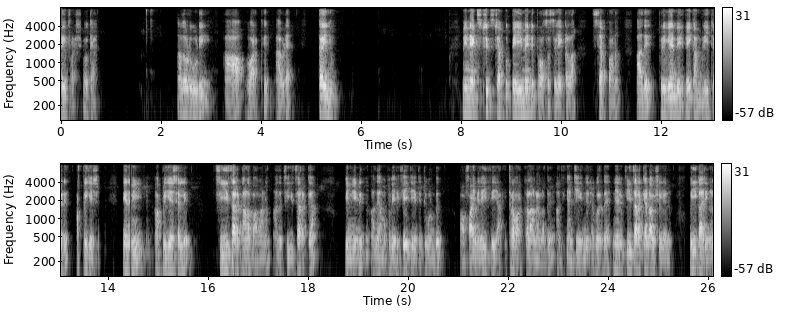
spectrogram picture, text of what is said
റീഫ്രഷ് ഓക്കെ അതോടുകൂടി ആ വർക്ക് അവിടെ കഴിഞ്ഞു. ഇനി നെക്സ്റ്റ് സ്റ്റെപ്പ് പേയ്മെന്റ് പ്രോസസ്സിലേക്കുള്ള സ്റ്റെപ്പാണ് അത് പ്രീവിയൻ വെരിഫൈ കംപ്ലീറ്റഡ് അപ്ലിക്കേഷൻ ഇനി അപ്ലിക്കേഷനിൽ ഫീസ് അടക്കാനുള്ള ഭാഗമാണ്. അത് ഫീസ് അടക്കുക. പിന്നീട് അത് നമുക്ക് വെരിഫൈ ചെയ്തിട്ട് കൊണ്ട് ഫൈനലൈസ് ചെയ്യുക ഇത്ര വർക്കുകളാണ് ഉള്ളത്. അത് ഞാൻ ചെയ്യുന്നില്ല. വെറുതെ ഞാൻ ഫീസ് അടക്കേണ്ട ആവശ്യമില്ലല്ലോ. അപ്പോൾ ഈ കാര്യങ്ങൾ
